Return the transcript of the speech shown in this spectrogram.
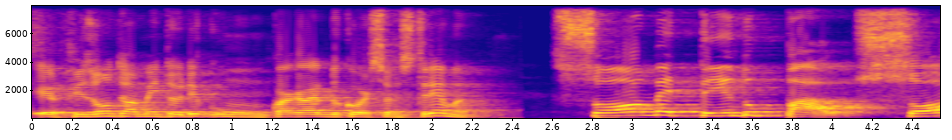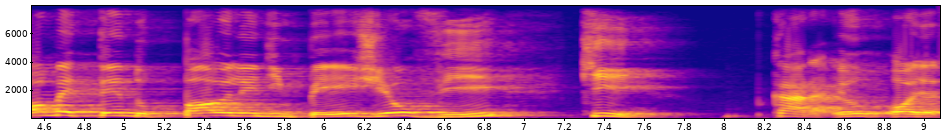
Eu fiz ontem uma mentoria com, com a galera do Conversão Extrema, só metendo pau, só metendo pau em landing page. Eu vi que, cara, eu, olha,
